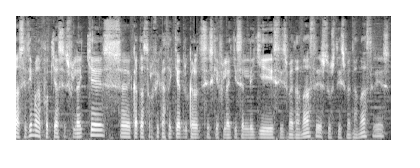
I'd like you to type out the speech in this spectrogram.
τα συστήματα φωτιά στις φυλακές, ε, καταστροφή κάθε κέντρου κράτησης και φυλακής αλληλεγγύη στις μετανάστριες, στους τι μετανάστριες,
